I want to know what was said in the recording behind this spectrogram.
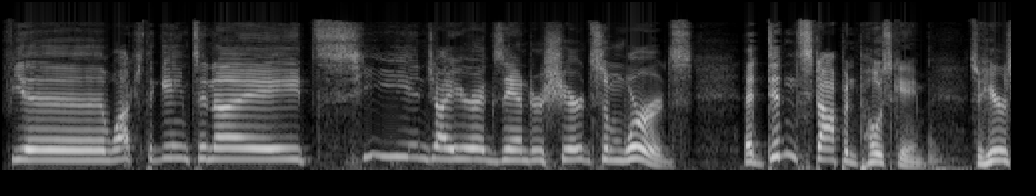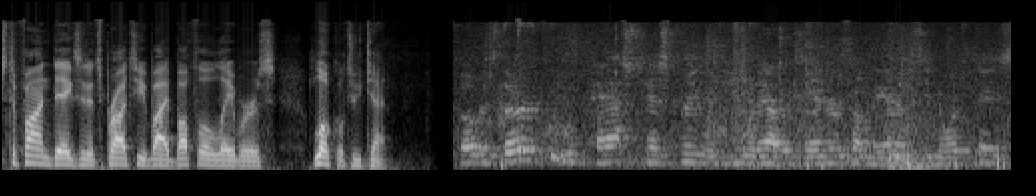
If you watched the game tonight, he and Jaire Alexander shared some words that didn't stop in postgame. So here's Stefon Diggs, and it's brought to you by Buffalo Laborers, Local 210. So is there past history with you and Alexander from the NFC North days?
